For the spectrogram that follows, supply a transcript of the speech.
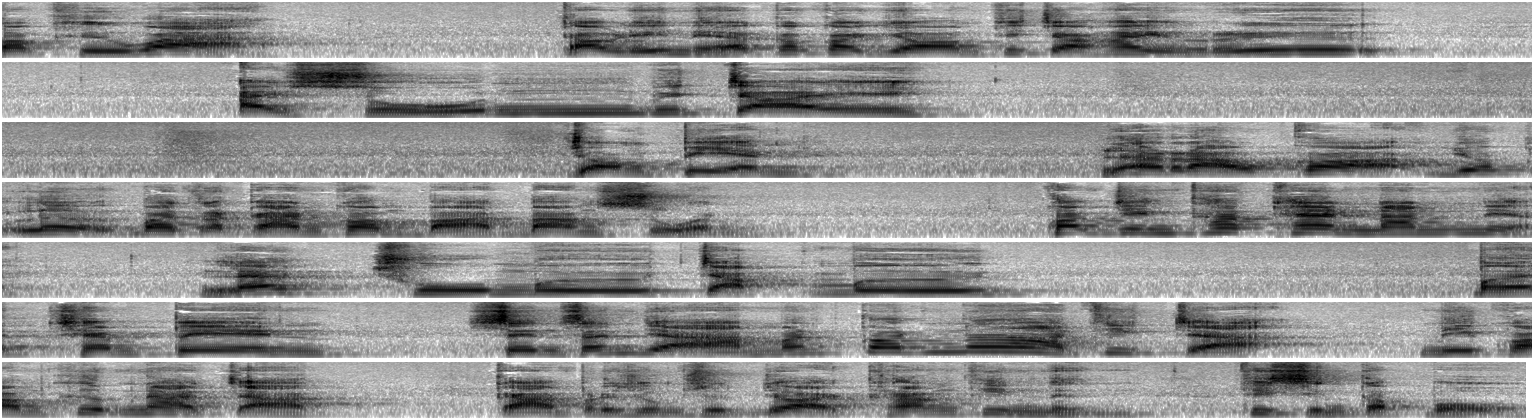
ก็คือว่าเกาหลีเหนือก็ก็ยอมที่จะให้รื้อไอศูนย์วิจัย จองเปลี่ยน และเราก็ยกเลิกมาตรการความบาดบางส่วน ความจริงถ้าแค่นั้นเนี่ย แล้วชูมือจับมือ เปิดแชมเปญเซ็นสัญญา มันก็น่าที่จะมีความคืบหน้าจากการประชุมสุดยอดครั้งที่หนึ่งที่สิงคโปร์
